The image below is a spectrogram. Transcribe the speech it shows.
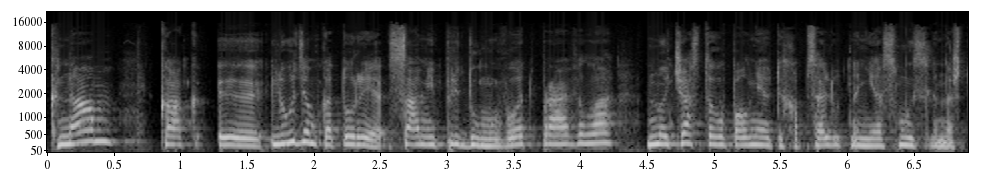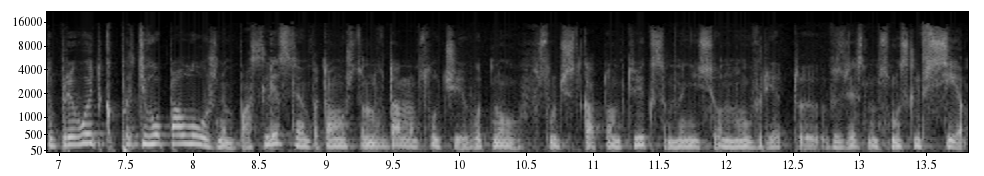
к нам как э, людям, которые сами придумывают правила, но часто выполняют их абсолютно неосмысленно, что приводит к противоположным последствиям, потому что ну, в данном случае, вот, ну, в случае с котом Твиксом нанесен ну, вред в известном смысле всем,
